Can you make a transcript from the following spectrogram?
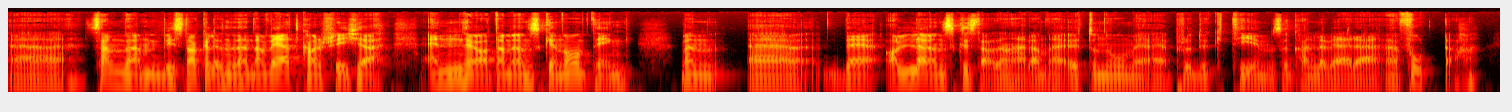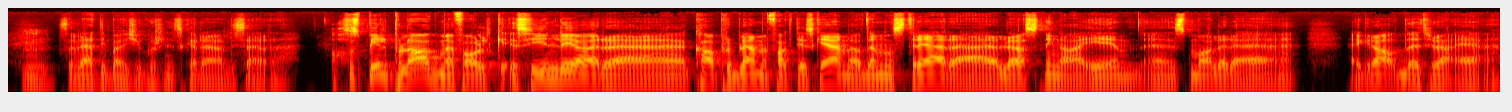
eh, Selv om de, vi snakker litt om det, de vet kanskje ikke ennå at de ønsker noen ting, men eh, det alle ønsker seg denne autonome produktteam som kan levere fort. da. Så vet de bare ikke hvordan de skal realisere det. Så spill på lag med folk. Synliggjør eh, hva problemet faktisk er, med å demonstrere løsninger i en eh, smalere eh, grad. Det tror jeg er,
